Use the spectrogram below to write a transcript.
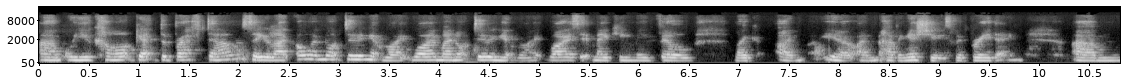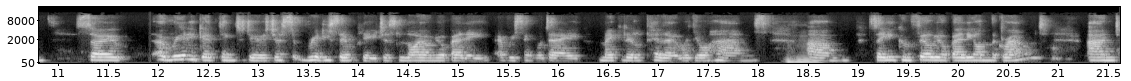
um, or you can't get the breath down. So you're like, oh, I'm not doing it right. Why am I not doing it right? Why is it making me feel like I'm, you know, I'm having issues with breathing? Um, so a really good thing to do is just really simply just lie on your belly every single day, make a little pillow with your hands, mm-hmm. um, so you can feel your belly on the ground, and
